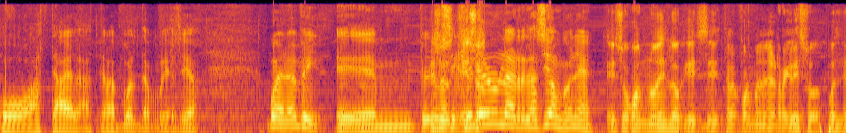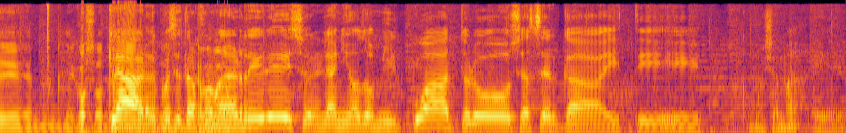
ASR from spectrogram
O, o hasta, hasta la puerta podía llegar. Bueno, en fin, eh, pero Eso- se eso- generó una relación con él. Eso, Juan, no es lo que se transforma en el regreso después de, de Coso. Claro, de- después de se transforma en el regreso. En el año 2004 se acerca este. ¿Cómo se llama? Eh,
